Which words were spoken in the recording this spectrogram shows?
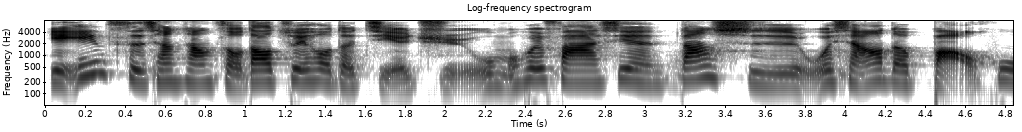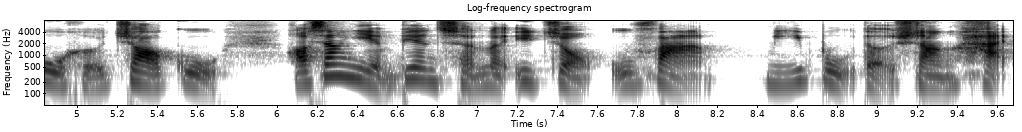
也因此常常走到最后的结局，我们会发现，当时我想要的保护和照顾，好像演变成了一种无法弥补的伤害。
